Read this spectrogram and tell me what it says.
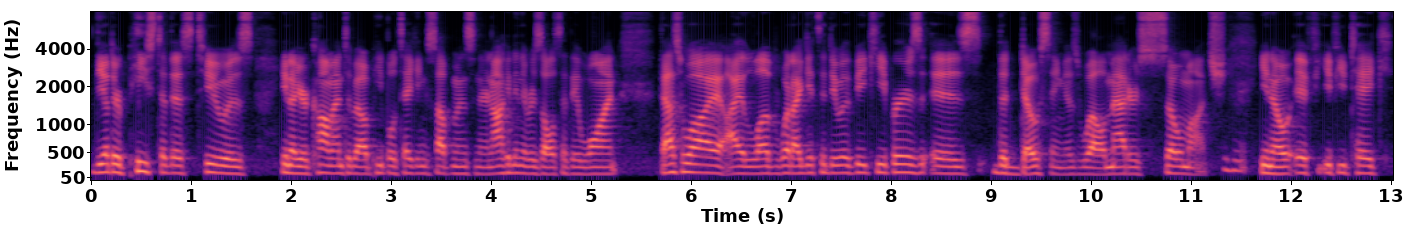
the other piece to this too is, you know, your comment about people taking supplements and they're not getting the results that they want. That's why I love what I get to do with beekeepers is the dosing as well matters so much. Mm-hmm. You know, if if you take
